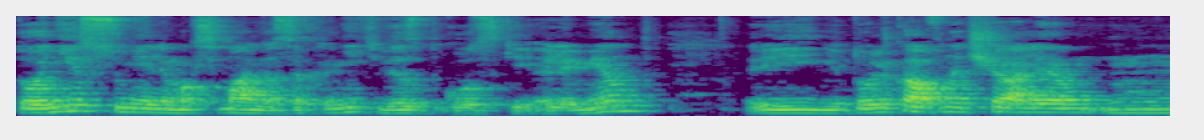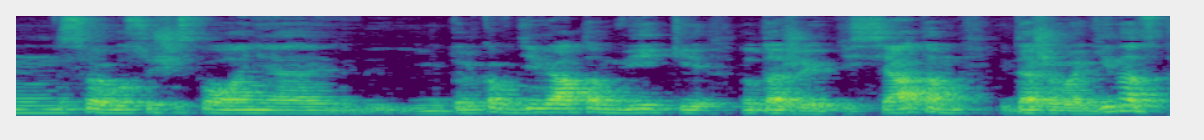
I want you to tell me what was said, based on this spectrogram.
то они сумели максимально сохранить вестготский элемент. И не только в начале своего существования, не только в 9 веке, но даже и в 10 и даже в 11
